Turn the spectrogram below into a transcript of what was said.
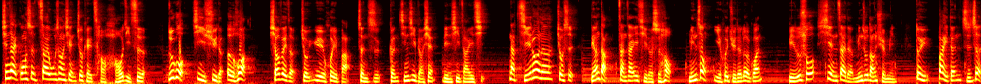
现在光是债务上限就可以炒好几次了。如果继续的恶化，消费者就越会把政治跟经济表现联系在一起。那结论呢，就是两党站在一起的时候。民众也会觉得乐观，比如说现在的民主党选民对于拜登执政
